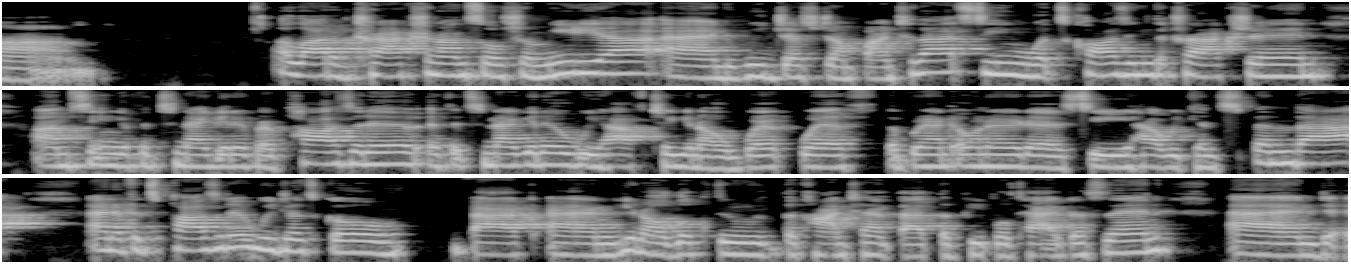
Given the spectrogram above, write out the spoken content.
um, a lot of traction on social media and we just jump onto that seeing what's causing the traction um, seeing if it's negative or positive. If it's negative we have to you know work with the brand owner to see how we can spin that. And if it's positive we just go back and you know look through the content that the people tagged us in and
